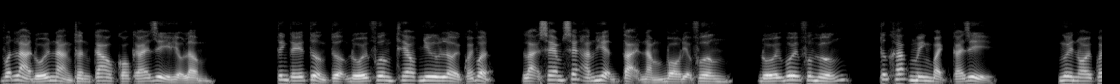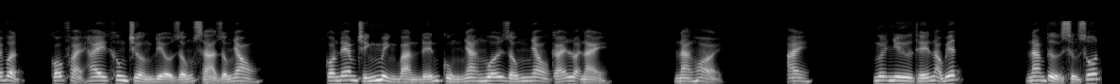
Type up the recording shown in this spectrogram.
vẫn là đối nàng thân cao có cái gì hiểu lầm. Tinh tế tưởng tượng đối phương theo như lời quái vật, lại xem xét hắn hiện tại nằm bò địa phương, đối với phương hướng, tức khắc minh bạch cái gì. Ngươi nói quái vật, có phải hay không trường điều giống xà giống nhau? Còn đem chính mình bàn đến cùng nhang mũi giống nhau cái loại này. Nàng hỏi. Ai? Ngươi như thế nào biết? Nam tử sửng sốt,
